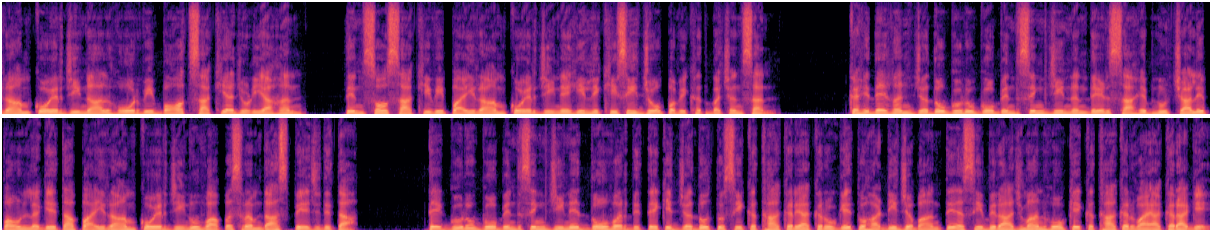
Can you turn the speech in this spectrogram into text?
ਰਾਮ ਕੋਇਰ ਜੀ ਨਾਲ ਹੋਰ ਵੀ ਬਹੁਤ ਸਾਖੀਆਂ ਜੁੜੀਆਂ ਹਨ। 300 ਸਾਖੀ ਵੀ ਭਾਈ ਰਾਮ ਕੋਇਰ ਜੀ ਨੇ ਹੀ ਲਿਖੀ ਸੀ ਜੋ ਭਵਿਖਤ ਬਚਨ ਸਨ। ਕਹਦੇ ਹਨ, ਜਦੋਂ ਗੁਰੂ ਗੋਬਿੰਦ ਸਿੰਘ ਜੀ ਨੰਦੇੜ ਸਾਹਿਬ ਨੂੰ ਚਾਲੇ ਪਾਉਣ ਲੱਗੇ ਤਾਂ ਭਾਈ ਰਾਮ ਕੋਇਰ ਜੀ ਨੂੰ ਵਾਪਸ ਰਮਦਾਸ ਭੇਜ ਦਿੱਤਾ। ਤੇ ਗੁਰੂ ਗੋਬਿੰਦ ਸਿੰਘ ਜੀ ਨੇ ਦੋ ਵਰ ਦਿੱਤੇ ਕਿ ਜਦੋਂ ਤੁਸੀਂ ਕਥਾ ਕਰਿਆ ਕਰੋਗੇ, ਤੁਹਾਡੀ ਜ਼ਬਾਨ ਤੇ ਅਸੀਂ ਬਿਰਾਜਮਾਨ ਹੋ ਕੇ ਕਥਾ ਕਰਵਾਇਆ ਕਰਾਂਗੇ।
